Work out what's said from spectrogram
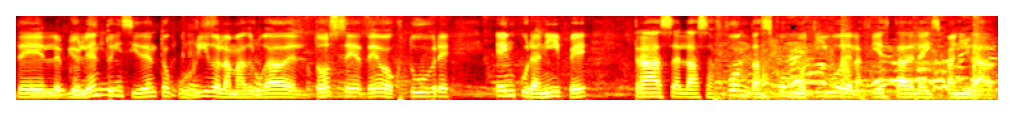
del violento incidente ocurrido la madrugada del 12 de octubre en Curanipe, tras las fondas con motivo de la fiesta de la Hispanidad.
